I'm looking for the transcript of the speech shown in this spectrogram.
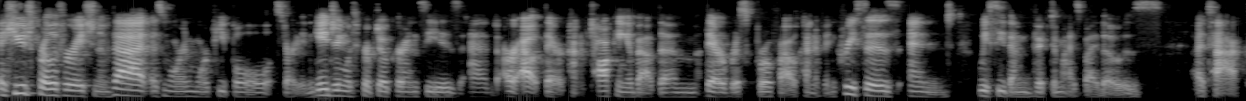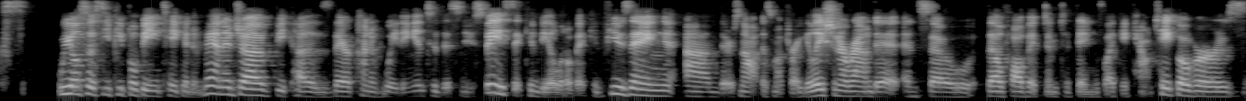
a huge proliferation of that as more and more people start engaging with cryptocurrencies and are out there kind of talking about them, their risk profile kind of increases, and we see them victimized by those attacks. We also see people being taken advantage of because they're kind of wading into this new space. It can be a little bit confusing. Um, there's not as much regulation around it. And so they'll fall victim to things like account takeovers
